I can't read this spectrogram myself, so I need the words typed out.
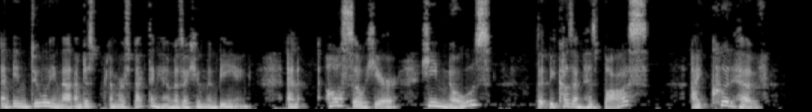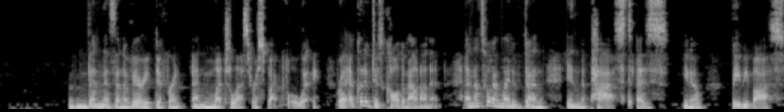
And in doing that, I'm just, I'm respecting him as a human being. And also here, he knows that because I'm his boss, I could have done this in a very different and much less respectful way, right? I could have just called him out on it. And that's what I might have done in the past as, you know, baby boss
